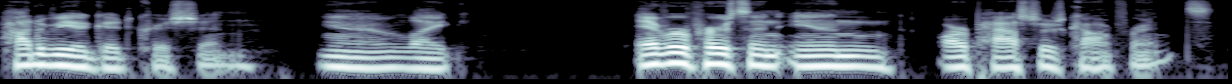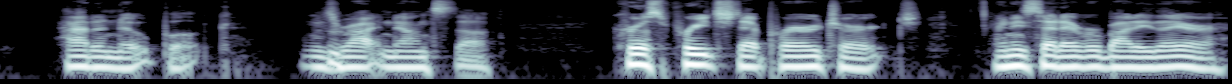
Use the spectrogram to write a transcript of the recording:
how to be a good Christian. You know, like every person in our pastor's conference had a notebook, was hmm. writing down stuff. Chris preached at prayer church and he said everybody there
